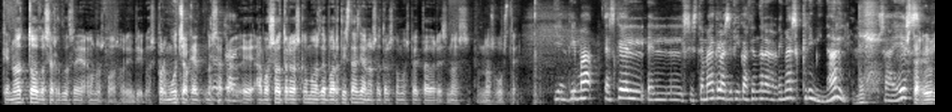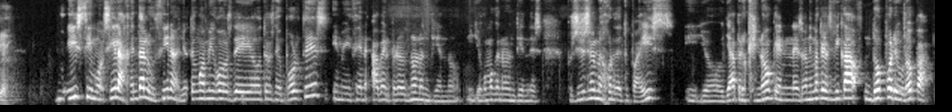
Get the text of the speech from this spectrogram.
que no todo se reduce a unos Juegos Olímpicos. Por mucho que nos aca- eh, a vosotros como deportistas y a nosotros como espectadores nos, nos guste. Y encima es que el, el sistema de clasificación de la esgrima es criminal. Uf, O sea, es es terrible. Durísimo. Sí, la gente alucina. Yo tengo amigos de otros deportes y me dicen, a ver, pero no lo entiendo. Y yo, ¿cómo que no lo entiendes? Pues eres el mejor de tu país. Y yo, ya, pero que no, que en esgrima clasifica dos por Europa.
